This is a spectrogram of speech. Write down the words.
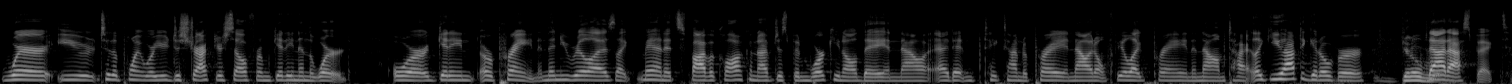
where you to the point where you distract yourself from getting in the word or getting or praying and then you realize like man it's five o'clock and i've just been working all day and now i didn't take time to pray and now i don't feel like praying and now i'm tired like you have to get over get over that it. aspect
